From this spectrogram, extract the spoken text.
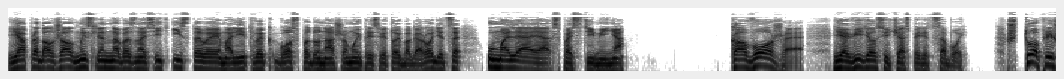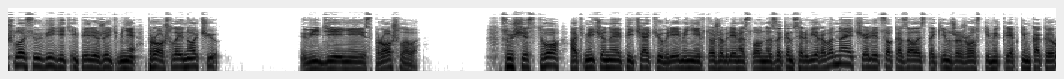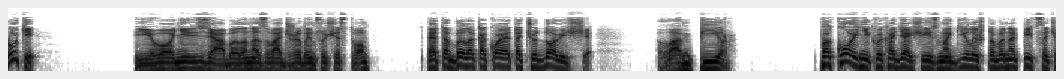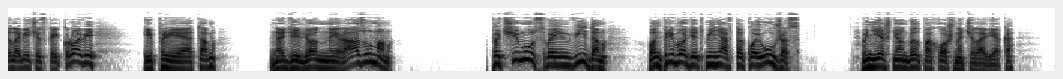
я продолжал мысленно возносить истовые молитвы к Господу нашему и Пресвятой Богородице, умоляя спасти меня. Кого же я видел сейчас перед собой? Что пришлось увидеть и пережить мне прошлой ночью? Видение из прошлого? Существо, отмеченное печатью времени и в то же время словно законсервированное, чье лицо казалось таким же жестким и крепким, как и руки — его нельзя было назвать живым существом. Это было какое-то чудовище. Вампир. Покойник, выходящий из могилы, чтобы напиться человеческой крови, и при этом наделенный разумом. Почему своим видом он приводит меня в такой ужас? Внешне он был похож на человека,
